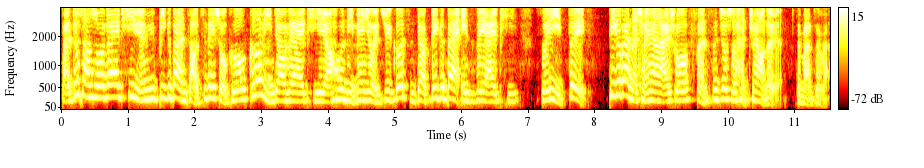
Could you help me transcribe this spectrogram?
百度上说 VIP 源于 BigBang 早期的一首歌，歌名叫 VIP，然后里面有一句歌词叫 BigBang is VIP，所以对 BigBang 的成员来说，粉丝就是很重要的人，对吧？对吧？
